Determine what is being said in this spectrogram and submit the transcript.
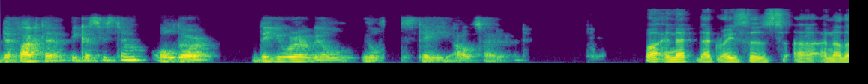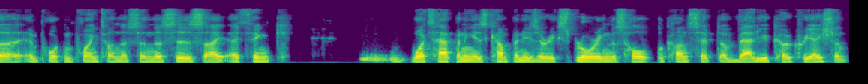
de facto ecosystem, although the euro will will stay outside of it. Well, and that that raises uh, another important point on this, and this is, I, I think, what's happening is companies are exploring this whole concept of value co-creation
